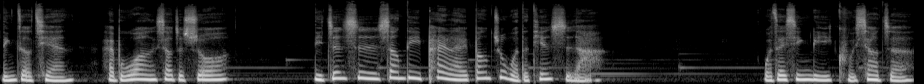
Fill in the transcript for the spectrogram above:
临走前还不忘笑着说：“你真是上帝派来帮助我的天使啊！”我在心里苦笑着，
